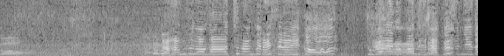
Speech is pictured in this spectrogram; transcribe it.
자, 자, 항승어가 투망 드레스를 입고 조간의 오빠한테 잡혔습니다.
